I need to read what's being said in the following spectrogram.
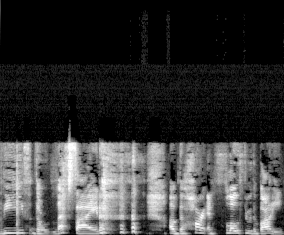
leave the left side of the heart and flow through the body.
